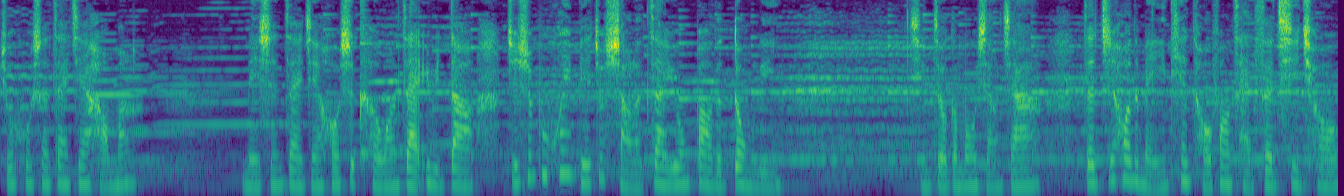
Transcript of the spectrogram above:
就互说再见好吗？每声再见后是渴望再遇到，只是不挥别就少了再拥抱的动力。请做个梦想家，在之后的每一天投放彩色气球。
